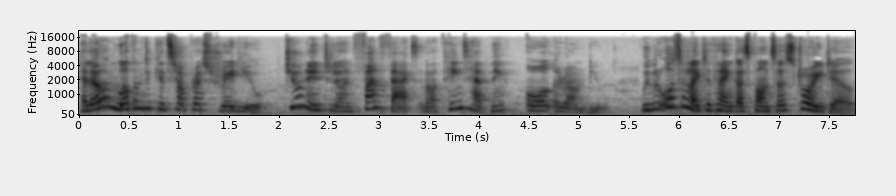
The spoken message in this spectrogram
Hello and welcome to Kids Stop Press Radio. Tune in to learn fun facts about things happening all around you. We would also like to thank our sponsor Storytel,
